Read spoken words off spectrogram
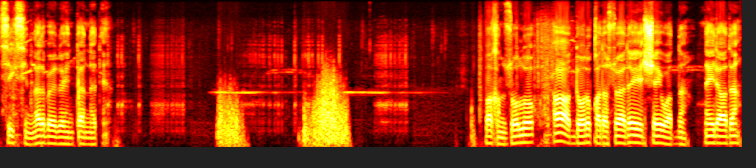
Siksinler böyle interneti. Bakın Zoluk. Aa doğru Karasuer'de şey vardı. Neydi adı?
